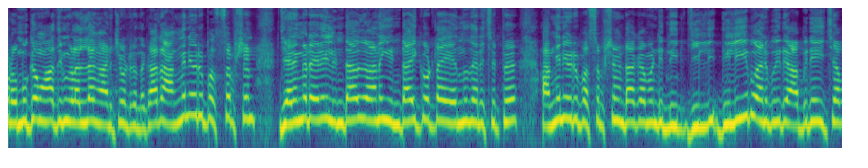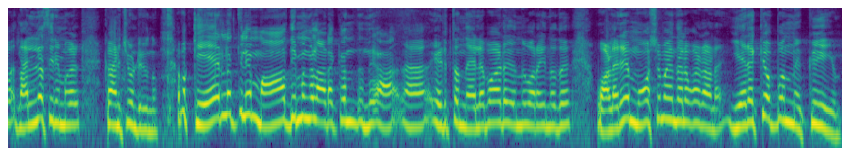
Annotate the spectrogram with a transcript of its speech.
പ്രമുഖ മാധ്യമങ്ങളെല്ലാം കാണിച്ചുകൊണ്ടിരുന്നത്. കാരണം അങ്ങനെ ഒരു പെർസെപ്ഷൻ ജനങ്ങളുടെ ഇടയിൽ ഉണ്ടാകുകയാണെങ്കിൽ ഉണ്ടായിക്കോട്ടെ എന്ന് നനച്ചിട്ട് അങ്ങനെ ഒരു പെർസെപ്ഷൻ ഉണ്ടാക്കാൻ വേണ്ടി ദിലീപ് അനുഭവി അഭിനയിച്ച നല്ല സിനിമകൾ കാണിച്ചുകൊണ്ടിരുന്നു. അപ്പോൾ കേരളത്തിലെ മാധ്യമങ്ങളടക്കം എടുത്ത നിലപാട് എന്ന് പറയുന്നത് വളരെ മോശമായ നിലപാടാണ്. ഇരയ്ക്കൊപ്പം നിൽക്കുകയും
